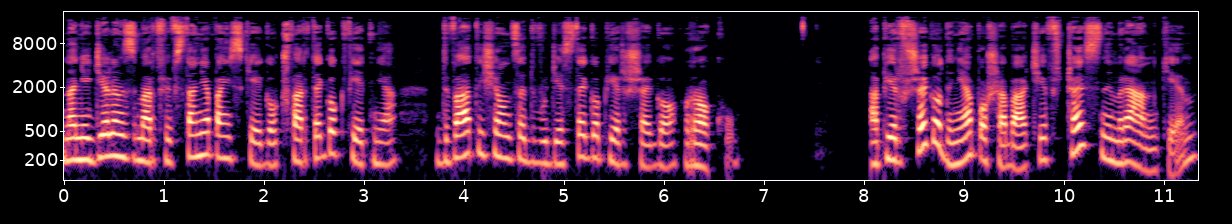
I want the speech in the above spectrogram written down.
na niedzielę Zmartwychwstania Pańskiego 4 kwietnia 2021 roku. A pierwszego dnia po szabacie, wczesnym rankiem,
